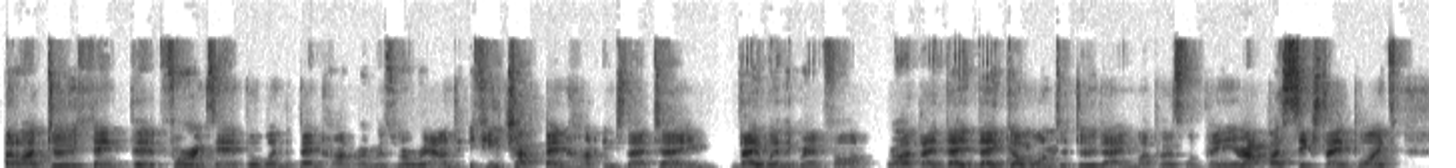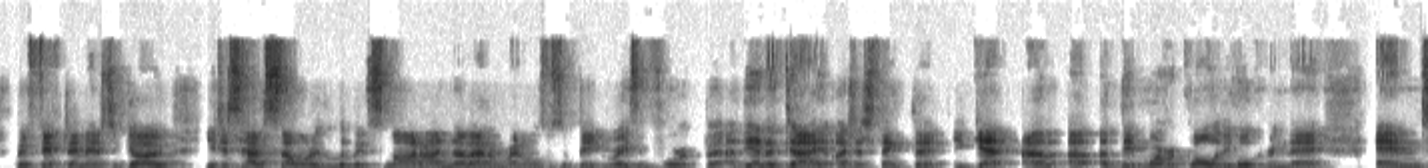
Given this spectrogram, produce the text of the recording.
But I do think that, for example, when the Ben Hunt rumors were around, if you chuck Ben Hunt into that team, they win the grand final, right? They, they, they go on to do that, in my personal opinion. You're up by 16 points with 15 minutes to go. You just have someone who's a little bit smarter. I know Adam Reynolds was a big reason for it. But at the end of the day, I just think that you get a, a, a bit more of a quality hooker in there. And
